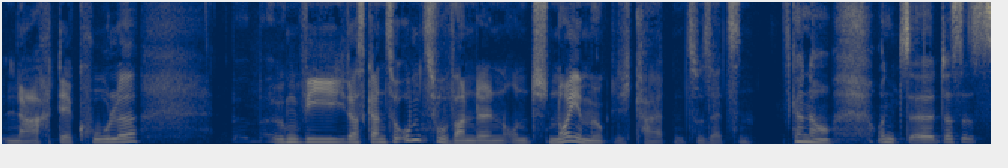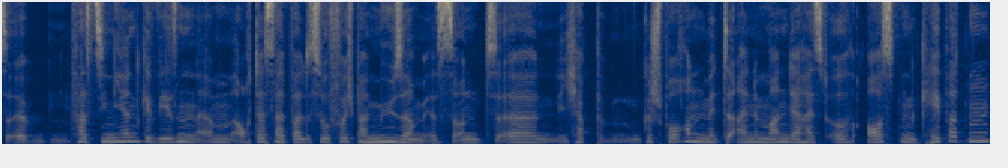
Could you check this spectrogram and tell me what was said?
nach der Kohle äh, irgendwie das Ganze umzuwandeln und neue Möglichkeiten zu setzen. Genau. Und äh, das ist äh, faszinierend gewesen, ähm, auch deshalb, weil es so furchtbar mühsam ist. Und äh, ich habe gesprochen mit einem Mann, der heißt Austin Caperton.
